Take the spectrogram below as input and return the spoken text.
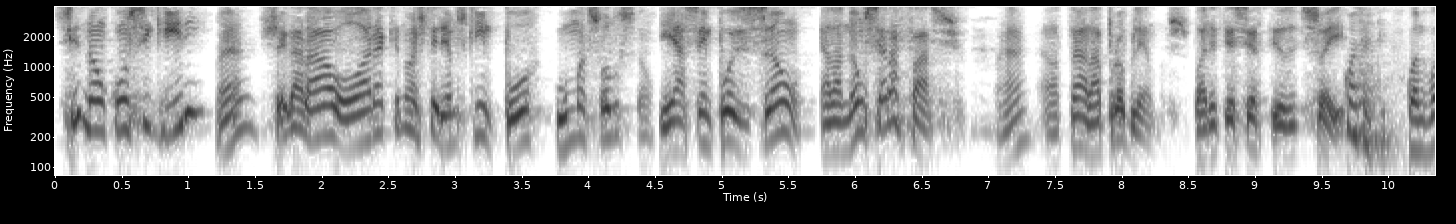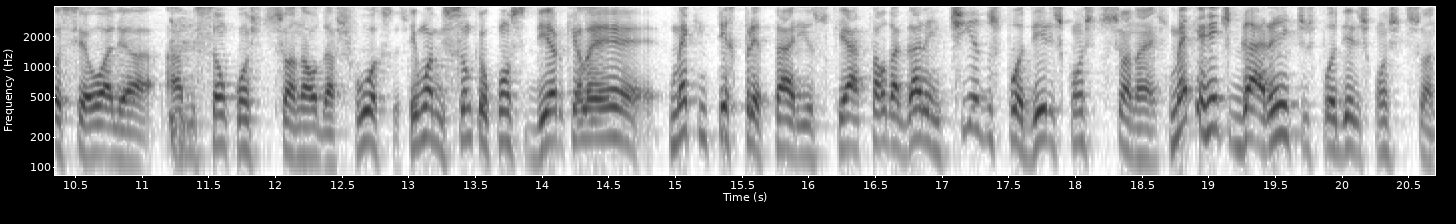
Se não conseguirem, né, chegará a hora que nós teremos que impor uma solução. E essa imposição, ela não será fácil. Né? Ela trará problemas. Pode ter certeza disso aí. Quando você olha a missão constitucional das forças, tem uma missão que eu considero que ela é. Como é que interpretar isso? Que é a tal da garantia dos poderes constitucionais. Como é que a gente garante os poderes constitucionais?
